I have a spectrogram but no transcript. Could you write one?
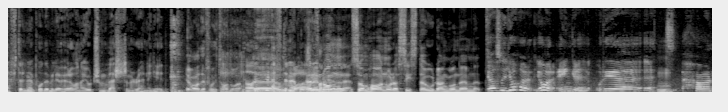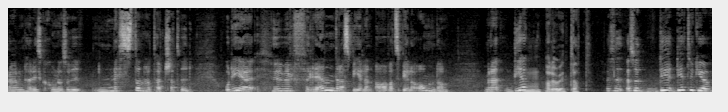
Efter den här podden vill jag höra vad han har gjort som värst som en renegade. Ja, det får vi ta då. Ja, efter den här podden Är det någon det. som har några sista ord angående ämnet? Ja, alltså jag, har, jag har en grej och det är ett Mm. hörn av den här diskussionen som vi nästan har touchat vid. Och det är hur förändras spelen av att spela om dem? Jag menar, det, Mm. Ja, det har vi inte tagit. alltså, det, det tycker jag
